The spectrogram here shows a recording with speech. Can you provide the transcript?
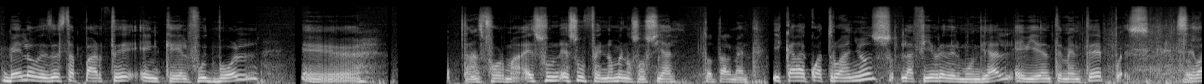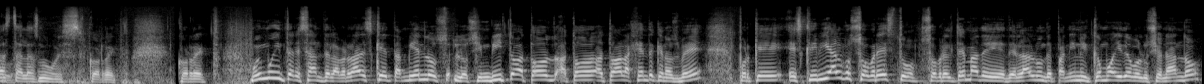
velo desde esta parte en que el fútbol eh, transforma, es un, es un fenómeno social. Totalmente. Y cada cuatro años la fiebre del mundial, evidentemente, pues se va sube. hasta las nubes. Correcto, correcto. Muy, muy interesante. La verdad es que también los, los invito a, todos, a, todo- a toda la gente que nos ve, porque escribí algo sobre esto, sobre el tema de- del álbum de Panini y cómo ha ido evolucionando,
